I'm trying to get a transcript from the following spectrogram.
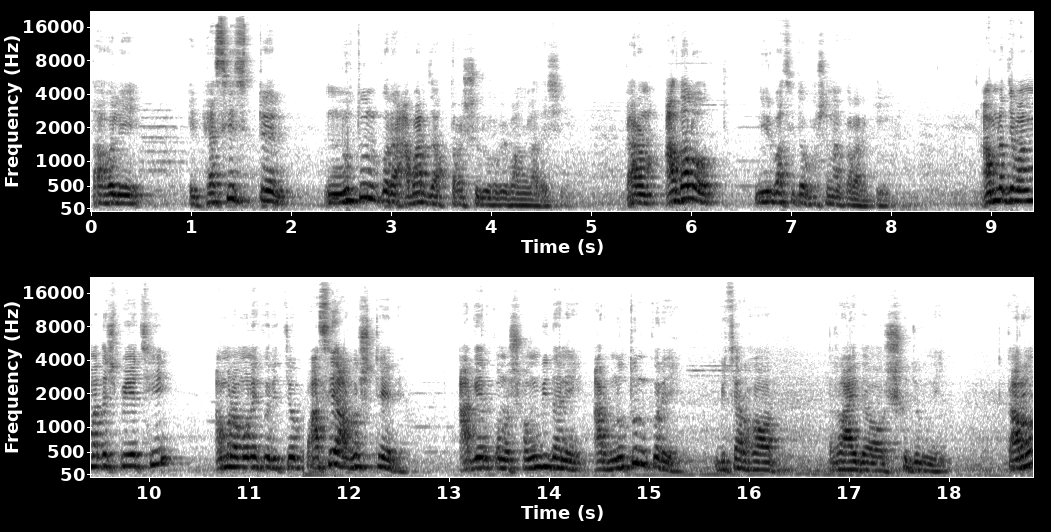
তাহলে এই ফ্যাসিস্টের নতুন করে আবার যাত্রা শুরু হবে বাংলাদেশে। কারণ আদালত নির্বাচিত ঘোষণা করার কি? আমরা যে বাংলাদেশ পেয়েছি, আমরা মনে করি যে পাঁচই আগস্টের আগের কোনো সংবিধানে আর নতুন করে বিচার হওয়ার রায় দেওয়ার সুযোগ নেই। কারণ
